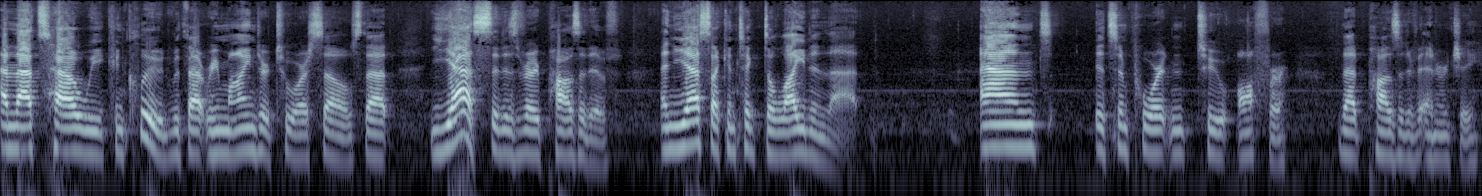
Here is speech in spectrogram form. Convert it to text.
And that's how we conclude with that reminder to ourselves that, yes, it is very positive, And yes, I can take delight in that. And it's important to offer that positive energy.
